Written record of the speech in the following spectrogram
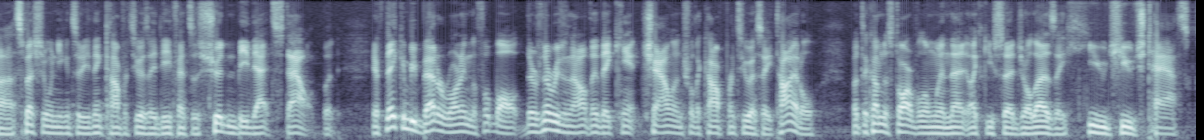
uh, especially when you consider you think Conference USA defenses shouldn't be that stout. But if they can be better running the football, there's no reason I don't think they can't challenge for the Conference USA title. But to come to Starkville and win that, like you said, Joel, that is a huge, huge task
